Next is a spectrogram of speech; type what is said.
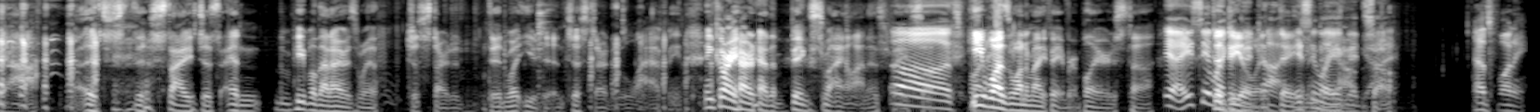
yeah it's just i just and the people that i was with just started did what you did just started laughing and corey hart had a big smile on his face so oh, it's he was one of my favorite players to Yeah, he seemed to like a good guy. He seemed like a out, good so. guy. That's funny.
